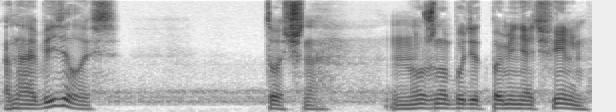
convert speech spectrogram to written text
Она обиделась? Точно. Нужно будет поменять фильм.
